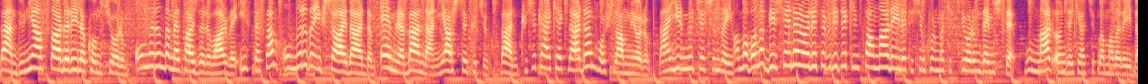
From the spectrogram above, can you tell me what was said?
Ben dünya starlarıyla konuşuyorum. Onların da mesajları var ve istesem onları da ifşa ederdim. Emre benden yaşça küçük. Ben küçük erkeklerden hoşlanmıyorum. Ben 23 yaşındayım ama bana bir şeyler öğretebilecek insanlarla iletişim kurmak istiyorum demişti. Bunlar önceki açıklamalarıydı.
